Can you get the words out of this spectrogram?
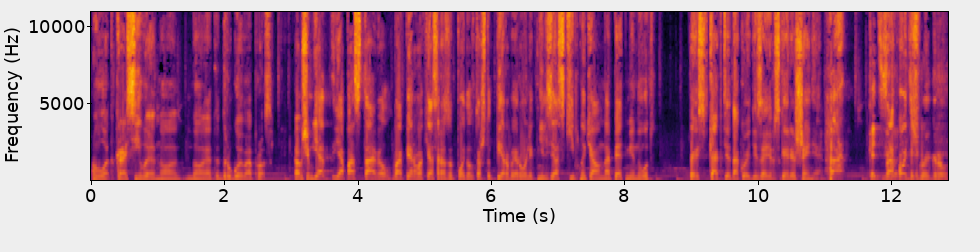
Вот, красивая, но, но это другой вопрос. В общем, я, я поставил. Во-первых, я сразу понял то, что первый ролик нельзя скипнуть, а он на 5 минут. То есть, как тебе такое дизайнерское решение? Ха! Заходишь в игру,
